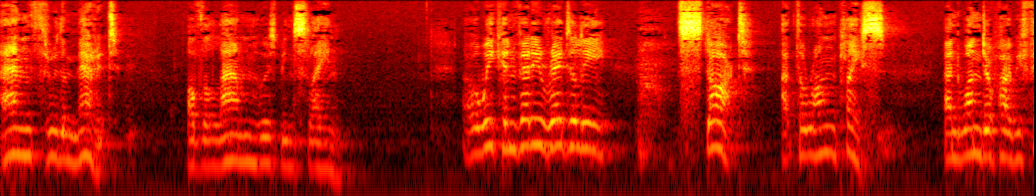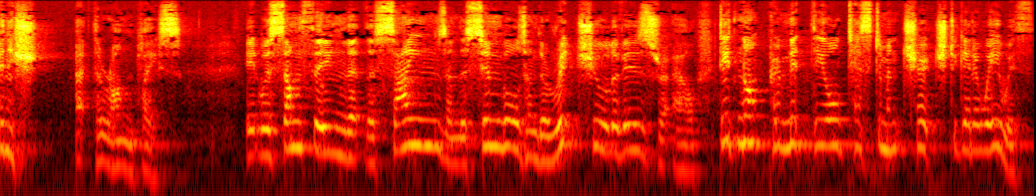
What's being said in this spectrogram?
and through the merit of the Lamb who has been slain. Uh, we can very readily start at the wrong place and wonder why we finish at the wrong place. It was something that the signs and the symbols and the ritual of Israel did not permit the Old Testament church to get away with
